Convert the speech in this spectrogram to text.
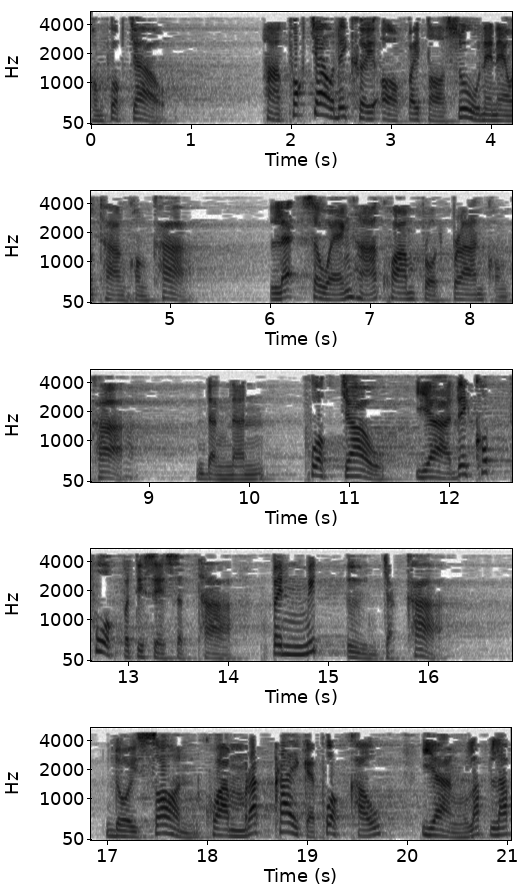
ของพวกเจ้า หากพวกเจ้าได้เคยออกไปต่อสู้ในแนวทางของข้าและแสวงหาความโปรดปรานของข้าดังนั้นพวกเจ้า อย่าได้คบพวกปฏิเสธศรัทธาเป็นมิตรอื่นจากข้า โดยซ่อนความรักใคร่แก่พวกเขาอย่างลับ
